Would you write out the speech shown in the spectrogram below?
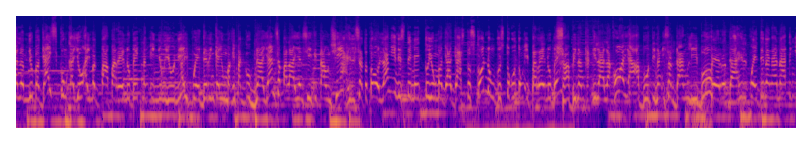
alam nyo ba guys, kung kayo ay magpaparenovate ng inyong unit, ay pwede rin kayong makipag-ugnayan sa Palayan City Township. Dahil sa totoo lang, inestimate ko yung magagastos ko nung gusto ko tong iparenovate. Sabi ng kakilala ko ay aabuti ng isang daang libo. Pero dahil pwede na nga nating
